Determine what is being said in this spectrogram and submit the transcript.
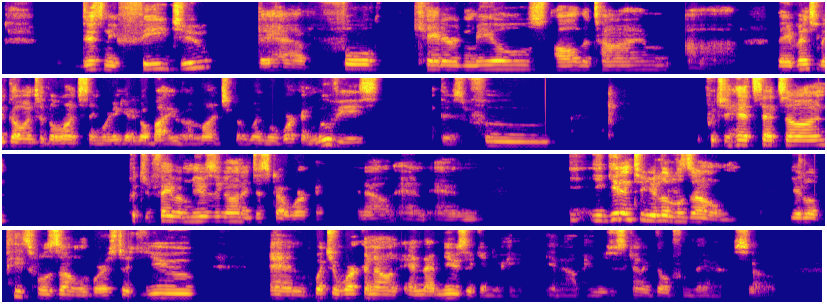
Disney feeds you. They have full catered meals all the time. Uh, they eventually go into the lunch thing where you got to go buy your own lunch. But when we're working movies, there's food, put your headsets on, put your favorite music on, and just start working. You know, and and you get into your little zone, your little peaceful zone where it's just you and what you're working on and that music in your head. You know, and you just kind of go from there. So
